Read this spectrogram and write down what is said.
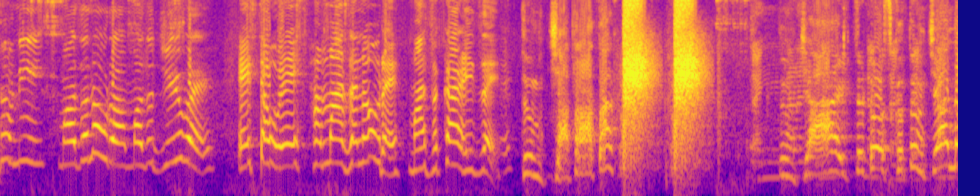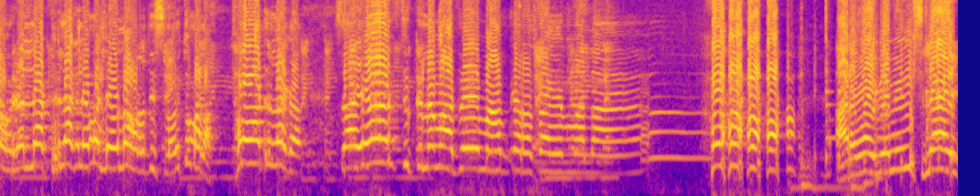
धनी माझा नवरा माझा जीव आहे. ए टवळे हा माझा नवरा आहे. माझं काळीज आहे. तुमच्या आता तुमच्या आईचं डोसक तुमच्या नवऱ्याला लॉटरी लागल्या म्हणल्यावर नवरा दिसला होय तुम्हाला. थोडा वाटला का साहेब चुकलं माझं. माफ करा साहेब मला. अरे वाय मी विसलाय.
